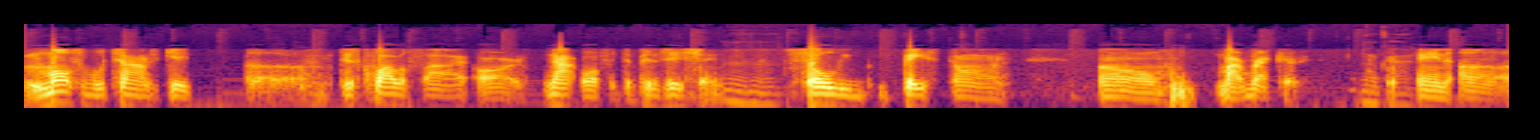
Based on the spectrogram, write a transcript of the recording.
multiple times get uh, disqualified or not offered the position Mhm. solely based on um, my record Okay. and uh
